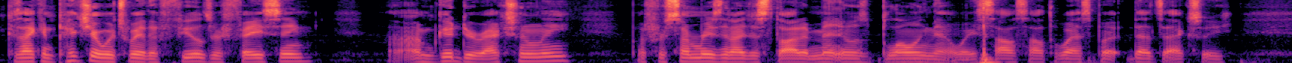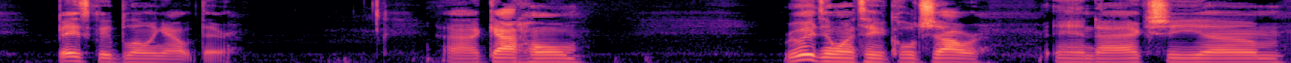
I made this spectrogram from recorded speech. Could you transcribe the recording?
Because I can picture which way the fields are facing. I'm good directionally, but for some reason I just thought it meant it was blowing that way, south southwest. But that's actually basically blowing out there. Uh, got home. Really didn't want to take a cold shower and I actually um,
